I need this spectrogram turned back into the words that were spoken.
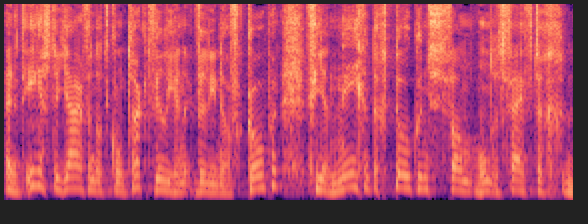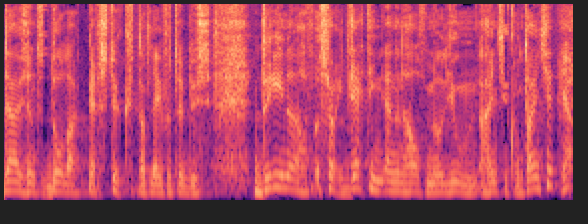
En het eerste jaar van dat contract wil hij, wil hij nou verkopen via 90 tokens van 150.000 dollar per stuk. Dat levert hem dus 3,5, sorry, 13,5 miljoen handje contantje. Ja.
